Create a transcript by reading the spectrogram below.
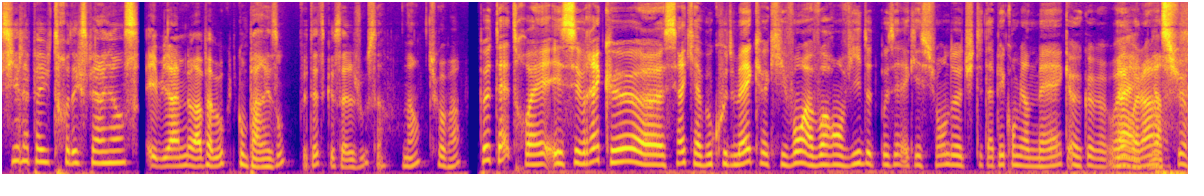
si elle a pas eu trop d'expérience, eh bien, elle n'aura pas beaucoup de comparaison. Peut-être que ça joue, ça. Non? Tu vois pas? Peut-être, ouais. Et c'est vrai que euh, c'est vrai qu'il y a beaucoup de mecs qui vont avoir envie de te poser la question de tu t'es tapé combien de mecs Euh, que- ouais, voilà. bien sûr.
